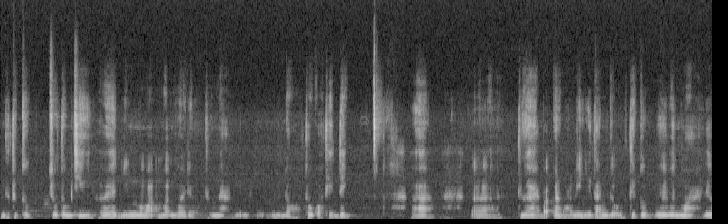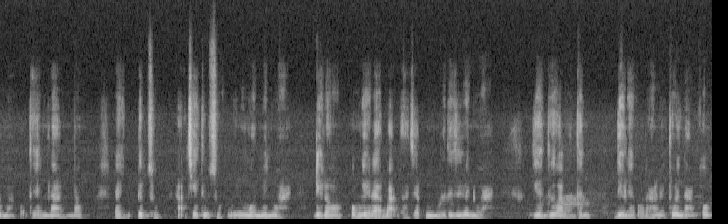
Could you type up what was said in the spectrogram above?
những thực cực cho tâm trí. Hầu hết những người mọi người đều thường làm những đó thông qua thiền định. À, à, thứ hai bạn cần quản lý những tán gẫu tích cực về bên ngoài điều mà có thể làm bằng cách tiếp xúc hạn chế tiếp xúc với nguồn bên ngoài điều đó không nghĩa là bạn phải chấp người từ dưới bên ngoài. Chỉ tự hỏi bản thân điều này có đáng để tôi làm không?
